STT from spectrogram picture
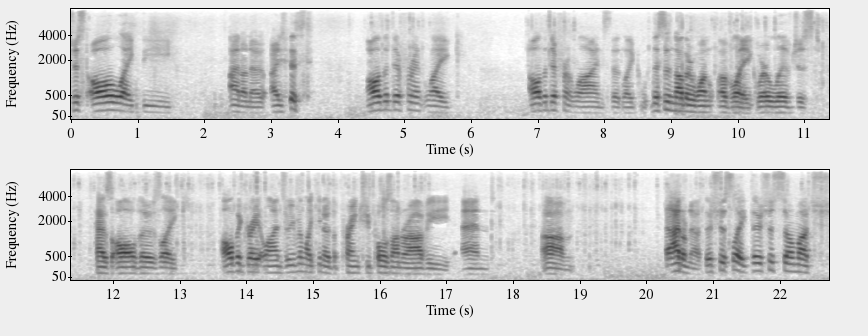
just all like the, I don't know. I just all the different like, all the different lines that like. This is another one of like where Liv just has all those like, all the great lines, or even like you know the prank she pulls on Ravi and, um. I don't know. There's just like there's just so much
